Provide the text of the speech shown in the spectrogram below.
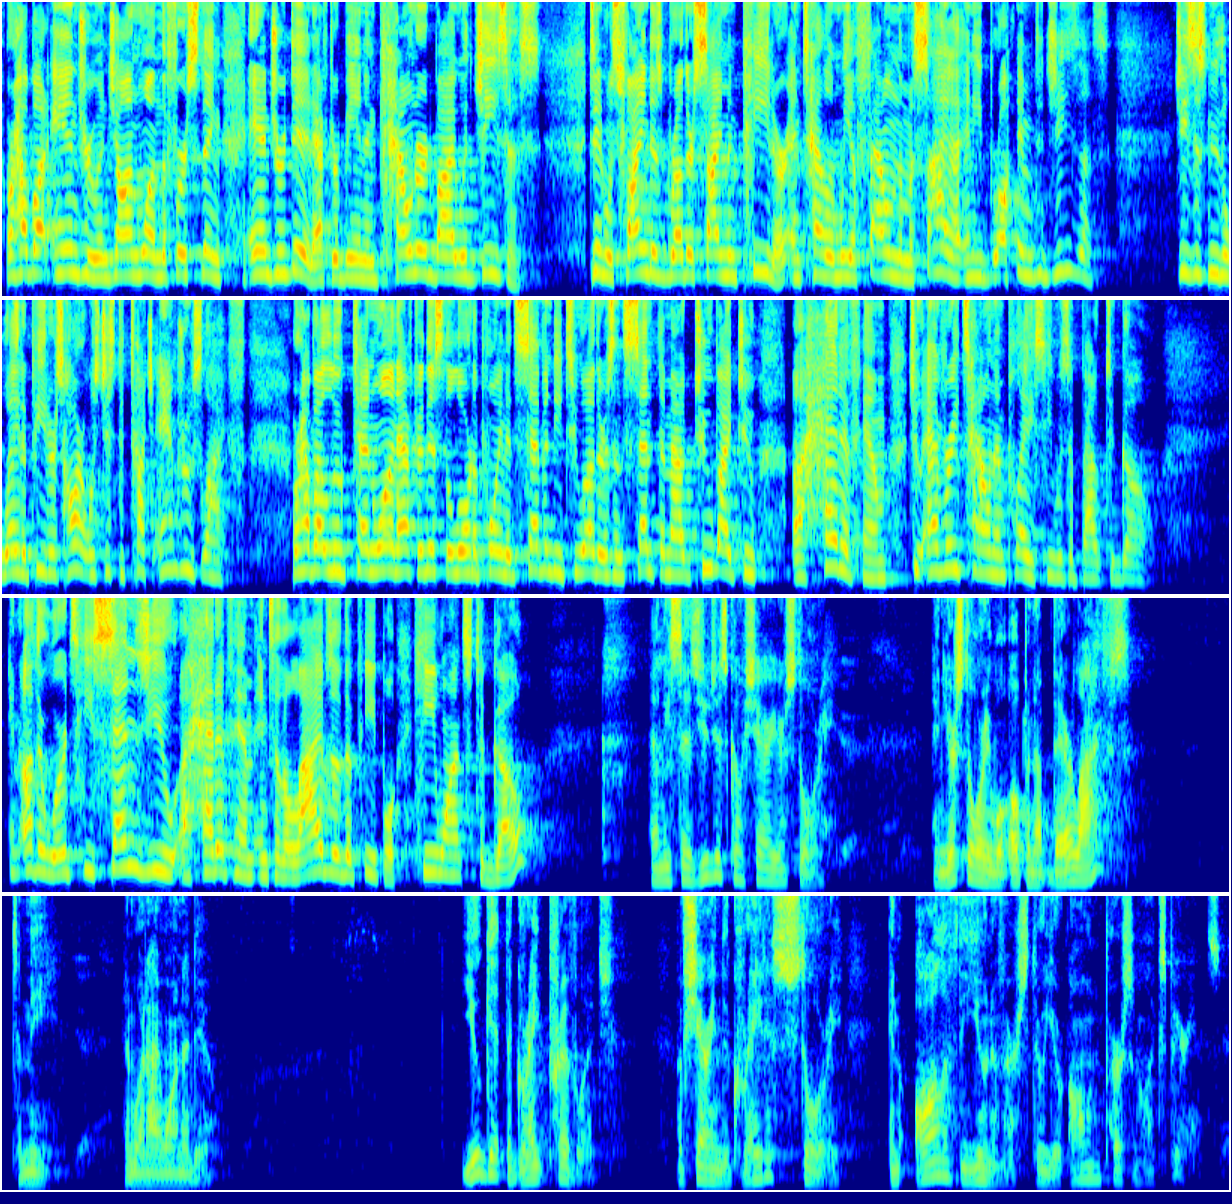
Or how about Andrew in John 1? The first thing Andrew did after being encountered by with Jesus did was find his brother Simon Peter and tell him, We have found the Messiah, and he brought him to Jesus. Jesus knew the way to Peter's heart was just to touch Andrew's life. Or how about Luke 10:1? After this, the Lord appointed 72 others and sent them out two by two ahead of him to every town and place he was about to go. In other words, he sends you ahead of him into the lives of the people he wants to go. And he says, You just go share your story. And your story will open up their lives to me and what I want to do. You get the great privilege of sharing the greatest story in all of the universe through your own personal experience.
